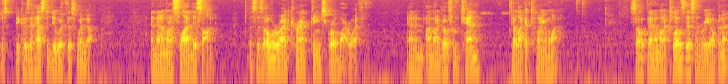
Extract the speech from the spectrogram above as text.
just because it has to do with this window. And then I'm going to slide this on. This is override current theme scroll bar width. And I'm going to go from 10 to like a 21. So then I'm going to close this and reopen it.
